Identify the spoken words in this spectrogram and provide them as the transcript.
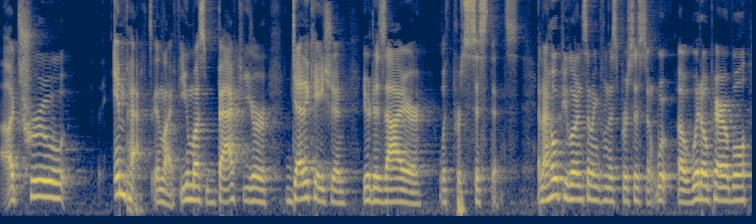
a true impact in life. You must back your dedication, your desire with persistence. And I hope you learned something from this persistent w- uh, widow parable.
